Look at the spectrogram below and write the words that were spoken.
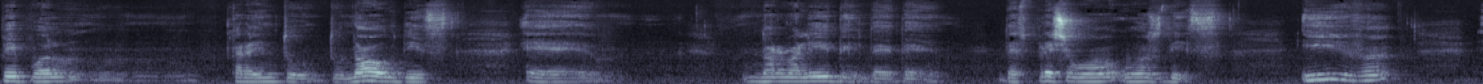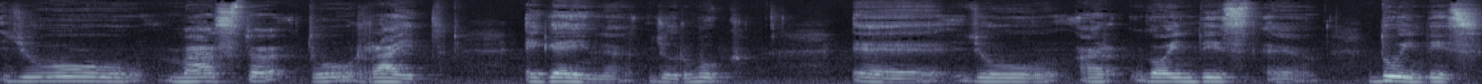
people trying to, to know this. Normally, the, the, the, the expression was this. If you must to write again your book uh, you are going this uh, doing this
